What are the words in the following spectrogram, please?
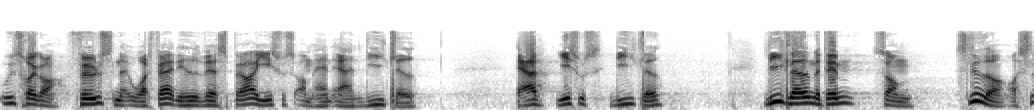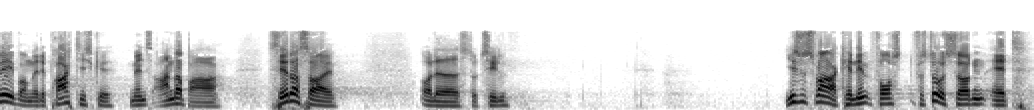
udtrykker følelsen af uretfærdighed ved at spørge Jesus, om han er ligeglad. Er Jesus ligeglad? Ligeglad med dem, som slider og slæber med det praktiske, mens andre bare sætter sig og lader stå til. Jesus svar kan nemt forstås sådan, at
